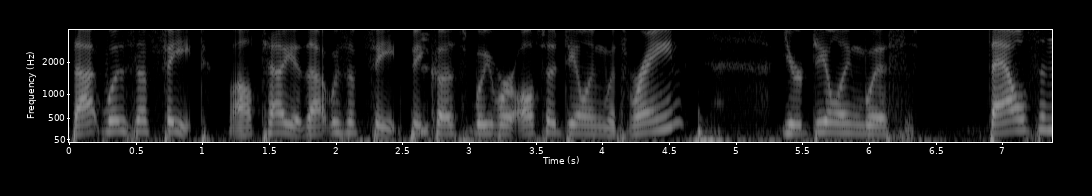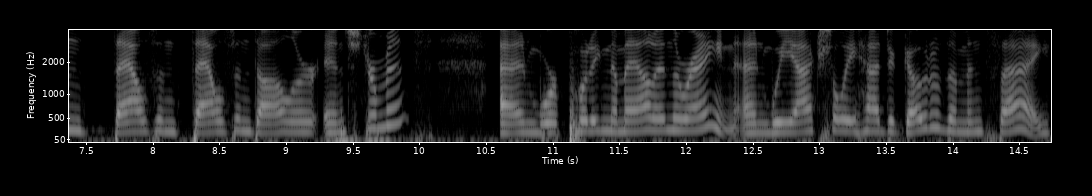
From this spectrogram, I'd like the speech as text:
that was a feat. I'll tell you, that was a feat because we were also dealing with rain. You're dealing with thousand, thousand, thousand dollar instruments, and we're putting them out in the rain. And we actually had to go to them and say,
